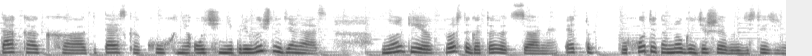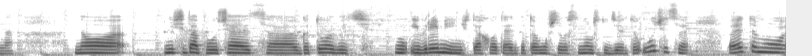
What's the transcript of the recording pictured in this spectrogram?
Так как а, китайская кухня очень непривычна для нас, многие просто готовят сами. Это выходит намного дешевле, действительно. Но не всегда получается готовить, ну и времени не всегда хватает, потому что в основном студенты учатся, поэтому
